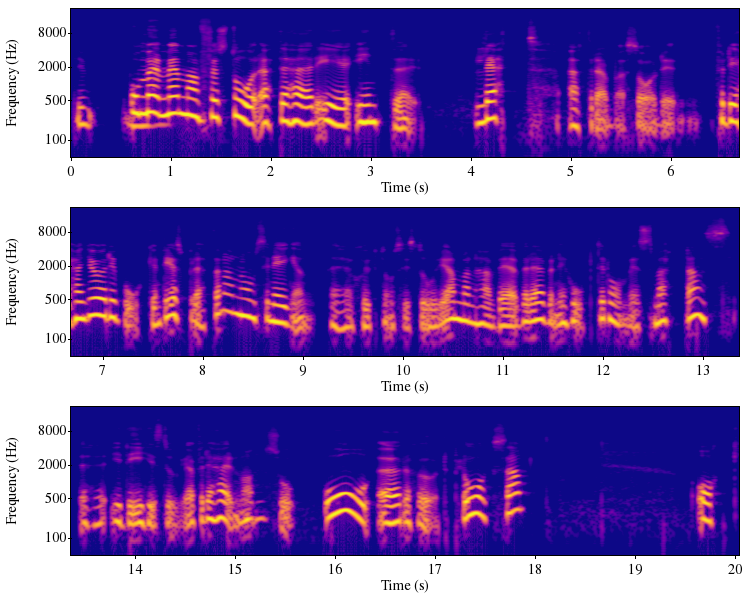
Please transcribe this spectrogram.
det och men, men, man förstår att det här är inte lätt att drabbas av det. För det han gör i boken, dels berättar han om sin egen eh, sjukdomshistoria men han väver även ihop det då med smärtans eh, idéhistoria. För det här är något mm. så oerhört plågsamt. Och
